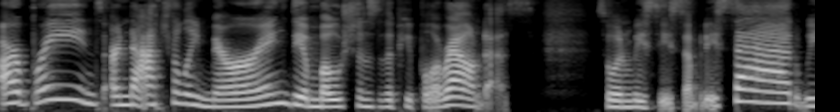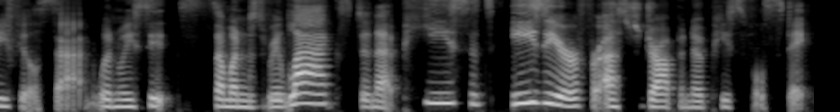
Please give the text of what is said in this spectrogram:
Our brains are naturally mirroring the emotions of the people around us. So when we see somebody sad, we feel sad. When we see someone is relaxed and at peace, it's easier for us to drop into a peaceful state.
